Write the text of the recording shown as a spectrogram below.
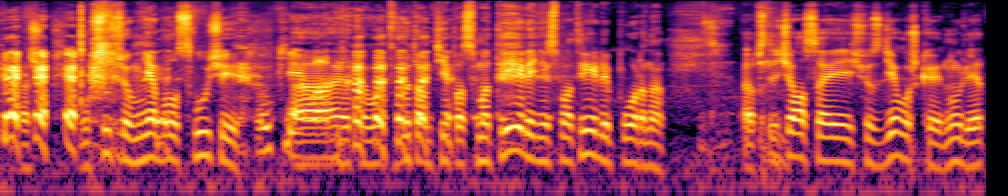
Хорошо. Ну, слушай, у меня был случай, а, это вот вы там типа смотрели, не смотрели порно. А, Встречался я еще с девушкой, ну, лет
